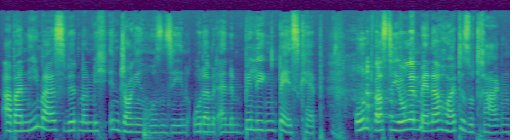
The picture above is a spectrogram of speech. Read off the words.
Aber niemals wird man mich in Jogginghosen sehen oder mit einem billigen Basecap. Und was die jungen Männer heute so tragen,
